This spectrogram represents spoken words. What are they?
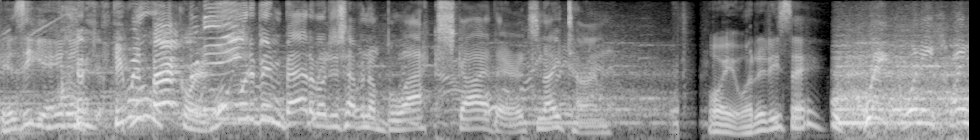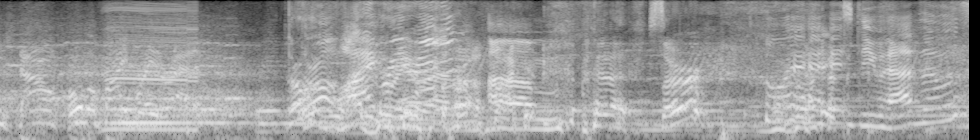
Is he gaining? He went backwards. What would have been bad about just having a black sky there? It's nighttime. Wait, what did he say? Quick, when he swings down, throw the vibrator at it. Throw a vibrator at him? Um, sir? Do you have those?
